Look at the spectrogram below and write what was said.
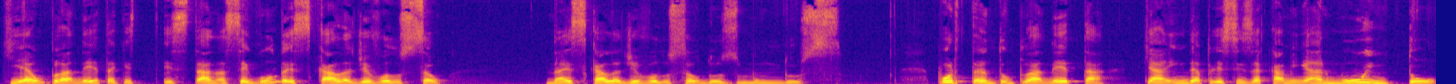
que é um planeta que está na segunda escala de evolução, na escala de evolução dos mundos. Portanto, um planeta que ainda precisa caminhar muito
